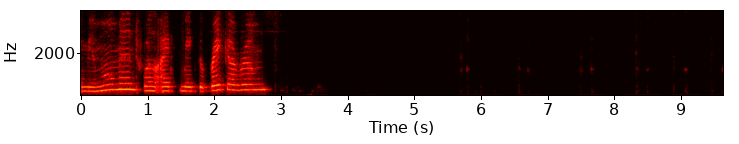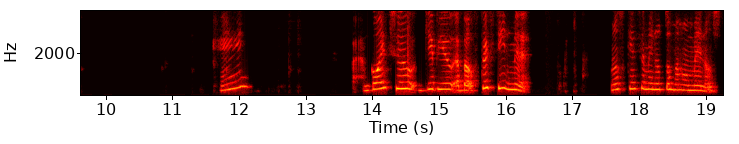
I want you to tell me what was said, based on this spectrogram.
give me a moment while I make the breakout rooms. Okay. I'm going to give you about 15 minutes. Unos 15 minutos más o menos.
